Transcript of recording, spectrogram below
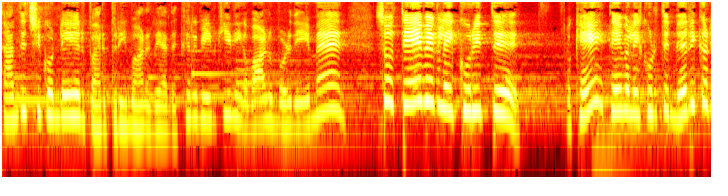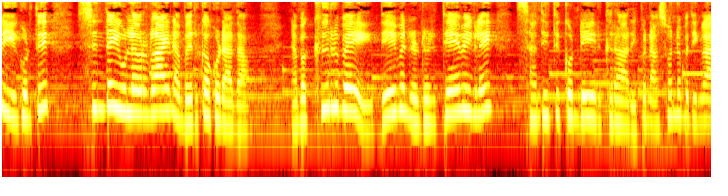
சந்திச்சு கொண்டே இருப்பார் பிரியமானது அந்த கிருபையின் கீழ் நீங்க வாழும் பொழுது ஏமேன் சோ தேவைகளை குறித்து ஓகே தேவைகளை குறித்து நெருக்கடியை கொடுத்து சிந்தை உள்ளவர்களாய் நம்ம இருக்கக்கூடாதாம். நம்ம கிருபை தேவனுடைய தேவைகளை சந்தித்து கொண்டே இருக்கிறார். இப்போ நான் சொன்ன பார்த்தீங்களா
